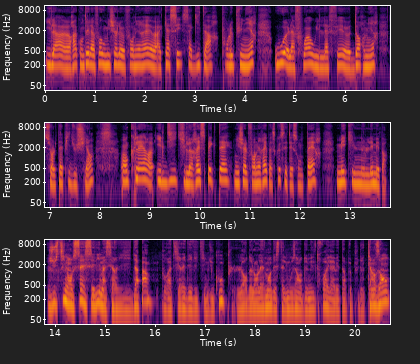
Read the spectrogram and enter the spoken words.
Il a raconté la fois où Michel Fourniret a cassé sa guitare pour le punir, ou la fois où il l'a fait dormir sur le tapis du chien. En clair, il dit qu'il respectait Michel Fourniret parce que c'était son père, mais qu'il ne l'aimait pas. Justine, on le sait, Célim a servi d'appât pour attirer des victimes du couple. Lors de l'enlèvement d'Estelle Mouzin en 2003, il avait un peu plus de 15 ans.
